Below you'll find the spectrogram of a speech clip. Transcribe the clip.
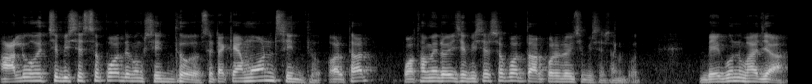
আলু হচ্ছে বিশেষ্য পদ এবং সিদ্ধ, সেটা কেমন? সিদ্ধ। অর্থাৎ প্রথমে রয়েছে বিশেষ্য পদ, তারপরে রয়েছে বিশেষণ পদ। বেগুন ভাজা,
